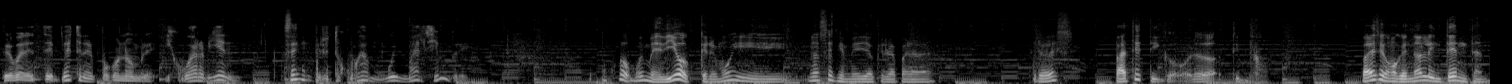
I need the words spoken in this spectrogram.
pero vale, te, puedes tener poco nombre y jugar bien, Sí, pero estos juegan muy mal siempre. un juego muy mediocre, muy. No sé si es mediocre la palabra. Pero es patético, boludo. Tipo, parece como que no lo intentan. No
